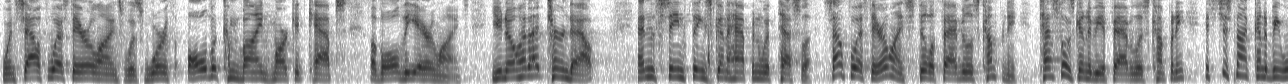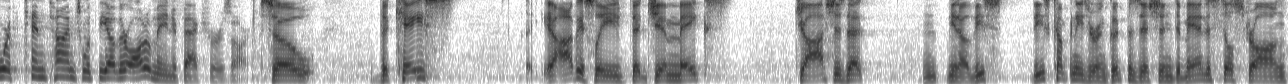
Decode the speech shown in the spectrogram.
when Southwest Airlines was worth all the combined market caps of all the airlines. You know how that turned out. And the same thing's going to happen with Tesla. Southwest Airlines is still a fabulous company. Tesla's going to be a fabulous company. It's just not going to be worth 10 times what the other auto manufacturers are. So the case, obviously, that Jim makes, Josh, is that, you know, these, these companies are in good position. Demand is still strong.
